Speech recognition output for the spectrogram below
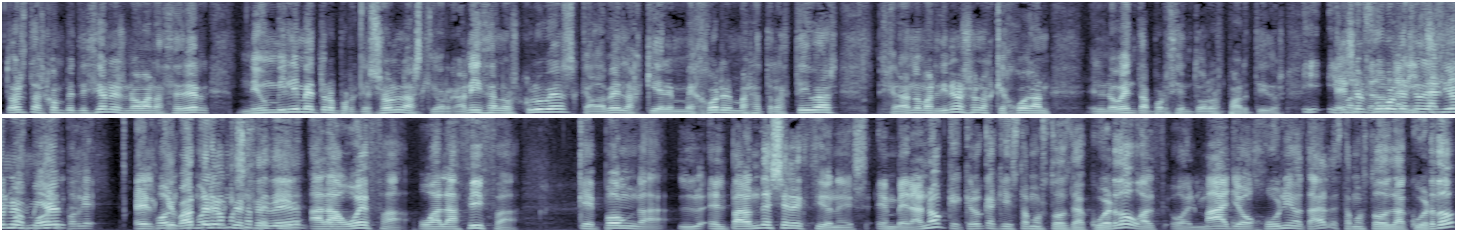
Todas estas competiciones no van a ceder ni un milímetro porque son las que organizan los clubes, cada vez las quieren mejores, más atractivas, generando más dinero, son las que juegan el 90% de los partidos. es el fútbol de selecciones porque, el que va a tener vamos a pedir a la UEFA o a la FIFA que ponga el parón de selecciones en verano, que creo que aquí estamos todos de acuerdo, o, en mayo, junio, tal, estamos todos de acuerdo,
